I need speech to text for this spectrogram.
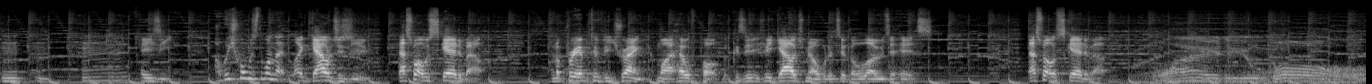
Mm, mm, mm, easy. Oh, which one was the one that like gouges you? That's what I was scared about. And I preemptively drank my health pot because if he gouged me, I would have took a loads of hits. That's what I was scared about. Why do you go?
